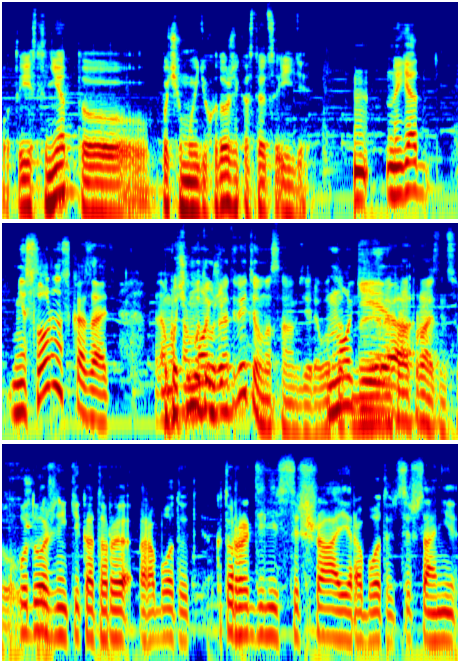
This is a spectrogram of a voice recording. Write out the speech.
Вот. И если нет, то почему инди-художник остается инди? Ну, я мне сложно сказать. Потому ну, почему многие, ты уже ответил на самом деле? Вот многие это, наверное, про разницу художники, которые работают, которые родились в США и работают в США, они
